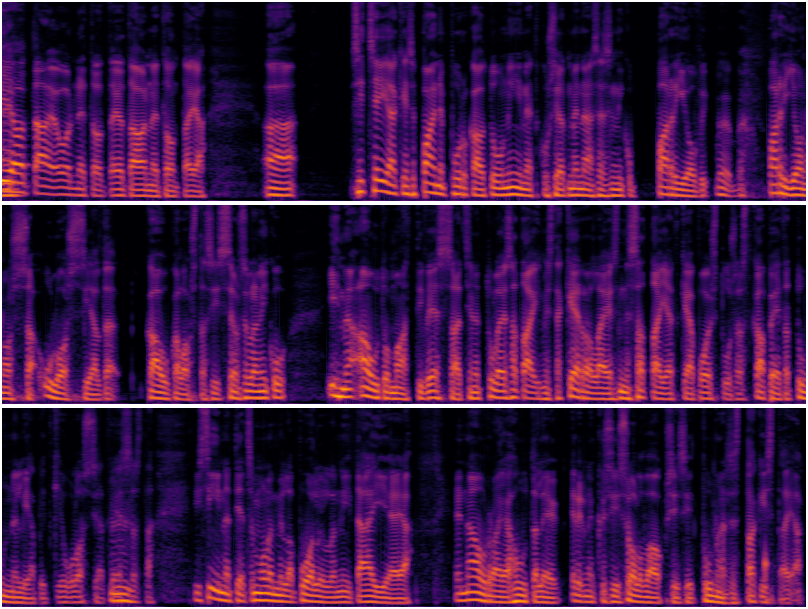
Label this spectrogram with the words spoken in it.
näin. jotain onnetonta, jotain onnetonta. Ja, öö, sitten sen jälkeen se paine purkautuu niin, että kun sieltä mennään se niinku pari, ovi, pari jonossa ulos sieltä kaukalosta, siis se on sellainen niinku ihme automaattivessa, että sinne tulee sata ihmistä kerralla ja sinne sata jätkää poistuu sellaista kapeita tunnelia pitkin ulos sieltä mm. vessasta. Niin siinä, tiedätkö, molemmilla puolilla niitä äijää ja ne nauraa ja huutelee erinäköisiä solvauksia siitä punaisesta takista ja,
